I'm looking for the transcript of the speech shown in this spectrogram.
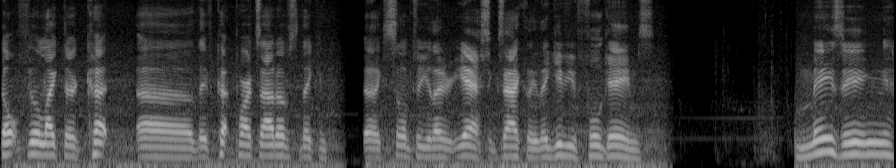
don't feel like they're cut uh, they've cut parts out of so they can uh, sell them to you later. Yes exactly. They give you full games. Amazing.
